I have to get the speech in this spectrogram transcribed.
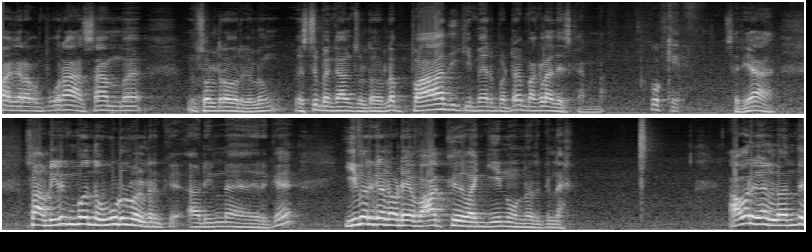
பார்க்குறவன் பூரா அஸ்ஸாம் சொல்கிறவர்களும் வெஸ்ட் பெங்கால்னு சொல்கிறவர்களும் பாதிக்கு மேற்பட்ட பங்களாதேஷ்காரன் தான். ஓகே. சரியா? ஸோ அப்படி இருக்கும்போது இந்த ஊடுருவல் இருக்குது அப்படின்னு இருக்குது இவர்களுடைய வாக்கு வங்கின்னு ஒன்று இருக்குல்ல. அவர்கள் வந்து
